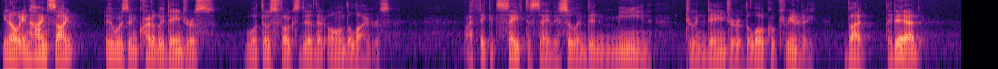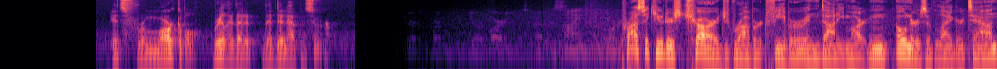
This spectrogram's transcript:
You know, in hindsight, it was incredibly dangerous what those folks did that owned the ligers. I think it's safe to say they certainly didn't mean to endanger the local community, but they did. It's remarkable, really, that it that didn't happen sooner. Prosecutors charged Robert Fieber and Dottie Martin, owners of Liger Town,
